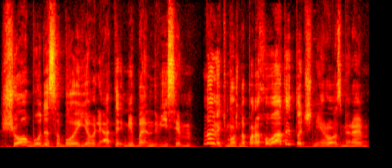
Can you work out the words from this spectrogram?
що буде собою являти Mi Band 8. Навіть можна порахувати точні розміри.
